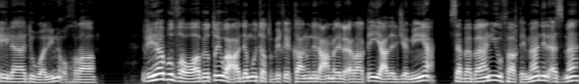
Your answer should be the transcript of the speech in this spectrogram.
إلى دول أخرى. غياب الضوابط وعدم تطبيق قانون العمل العراقي على الجميع سببان يفاقمان الأزمة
